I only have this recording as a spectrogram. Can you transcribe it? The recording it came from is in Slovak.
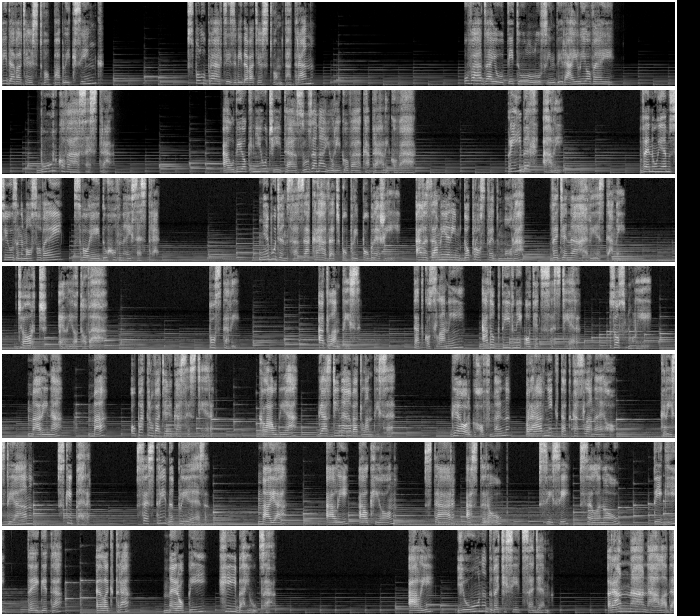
Vydavateľstvo Publixing v spolupráci s vydavateľstvom Tatran uvádzajú titul Lucindy Rileyovej Búrková sestra. Audioknihu číta Zuzana Jurigová Kapráliková. Príbeh Ali Venujem Susan Mosovej, svojej duchovnej sestre. Nebudem sa zakrádať popri pobreží, ale zamierim doprostred mora, vedená hviezdami. George Eliotová Postavy. Atlantis. Tatko slaný, adoptívny otec sestier. Zosnulý. Marina, ma, opatrovateľka sestier Klaudia, gazdina v Atlantise. Georg Hoffman, právnik tatka slaného. Kristián, skipper. Sestry de Pliez. Maja, Ali, Alkion Star, Asterope Sisi, Selenov Tigi, Teigeta Elektra, Meropí, chýbajúca. Ali, jún 2007 Ranná nálada.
